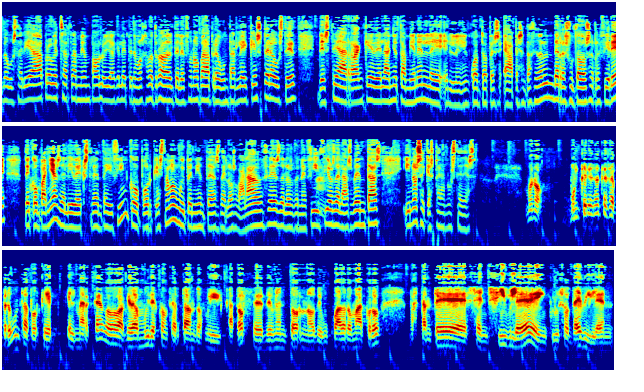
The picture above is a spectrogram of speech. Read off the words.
Me gustaría aprovechar también, Pablo, ya que le tenemos al otro lado del teléfono, para preguntarle qué espera usted de este arranque del año también en, cuanto a, presentación de resultados se refiere de compañías del IBEX 35, porque estamos muy pendientes de los balances, de los beneficios, de las ventas y no sé qué esperan ustedes. Bueno, muy interesante esa pregunta porque el mercado ha quedado muy desconcertado en 2014 de un entorno, de un cuadro macro bastante sensible e incluso débil en,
